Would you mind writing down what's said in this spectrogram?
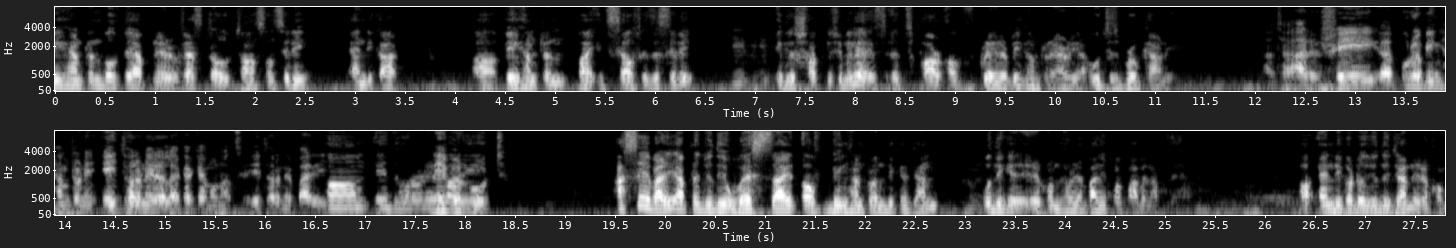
বিংহামটন বলতে আপনার Vestal Johnson City Endicott Binghamton by itself is a city এগুলো সবকিছু মিলে it's part of greater Binghamton area which is Broome County আচ্ছা আর সেই পুরো বিংহামটনে এই ধরনের এলাকা কেমন আছে? এই ধরনের বাড়ি? Um, এই ধরনের বাড়ি নেইবারহুড আছে বাড়ি। আপনি যদি ওয়েস্ট সাইড অফ বিংহামটন দিকে যান ওদিকে এরকম ধরনের বাড়ি পাবেন আপনি। অ্যান্ডিকটে যদি যান এরকম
